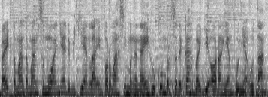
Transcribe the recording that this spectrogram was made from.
Baik teman-teman semuanya, demikianlah informasi mengenai hukum bersedekah bagi orang yang punya utang.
